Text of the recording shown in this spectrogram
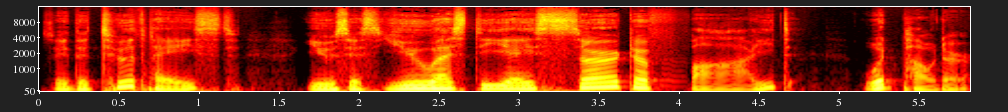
所以，the toothpaste uses USDA certified wood powder。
